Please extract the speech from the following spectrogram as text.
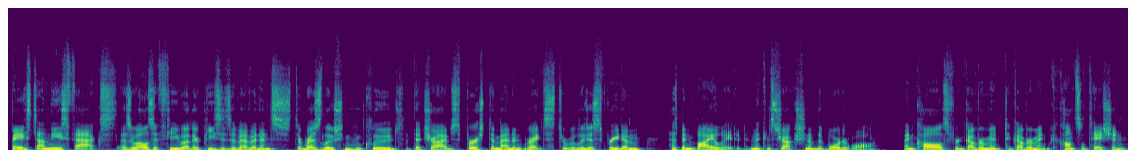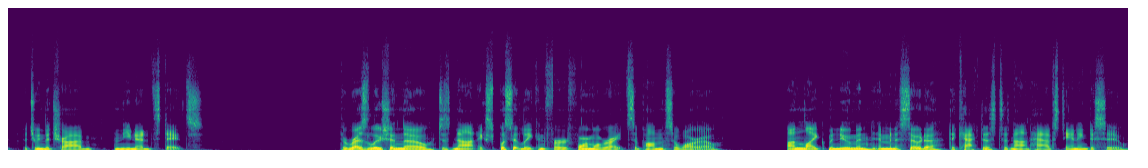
Based on these facts, as well as a few other pieces of evidence, the resolution concludes that the tribe's First Amendment rights to religious freedom has been violated in the construction of the border wall and calls for government to government consultation between the tribe and the United States. The resolution, though, does not explicitly confer formal rights upon the saguaro. Unlike Manoomin in Minnesota, the cactus does not have standing to sue.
